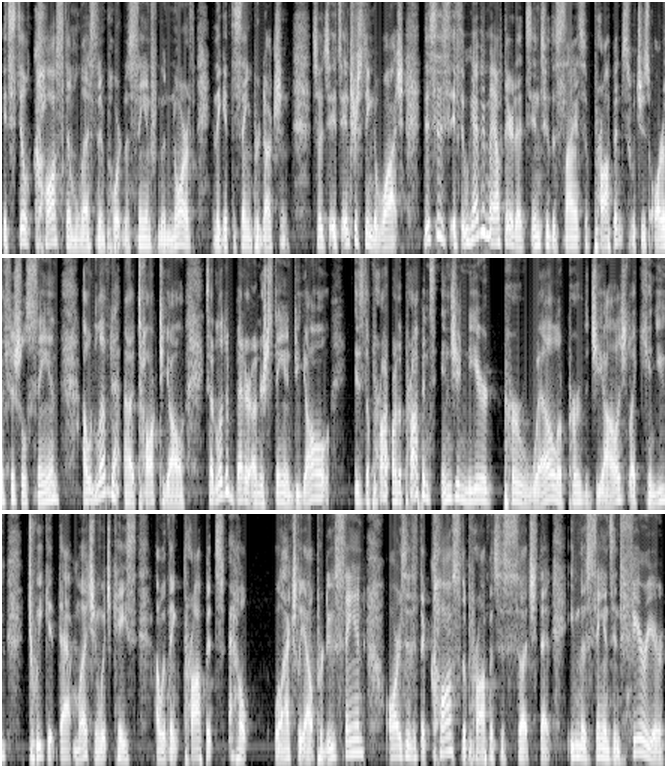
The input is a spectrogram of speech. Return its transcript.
it still costs them less than importing the sand from the north, and they get the same production. So it's it's interesting to watch. This is if we have anybody out there that's into the science of proppants, which is artificial sand, I would love to uh, talk to y'all because I'd love to better understand. Do y'all is the pro- are the proppants engineered per well or per the geology? Like, can you tweak it that much? In which case, I would think proppants help will actually outproduce sand? Or is it that the cost of the proppants is such that even though sand's inferior,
